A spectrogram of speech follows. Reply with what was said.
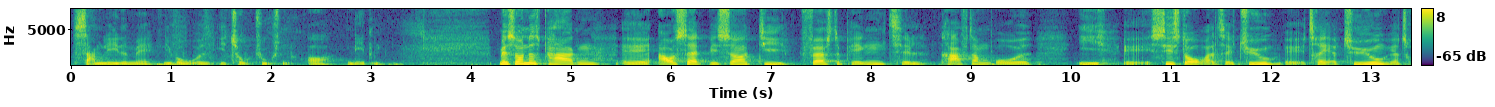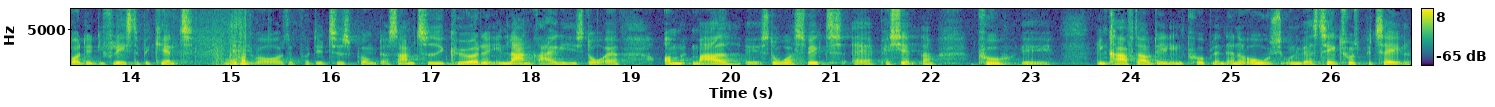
sammenlignet med niveauet i 2019. Med sundhedspakken øh, afsatte vi så de første penge til kraftområdet i øh, sidste år, altså i 2023. Øh, Jeg tror, det er de fleste bekendt, at det var også på det tidspunkt, der samtidig kørte en lang række historier om meget øh, store svigt af patienter på øh, en kraftafdeling på blandt andet Aarhus Universitetshospital,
